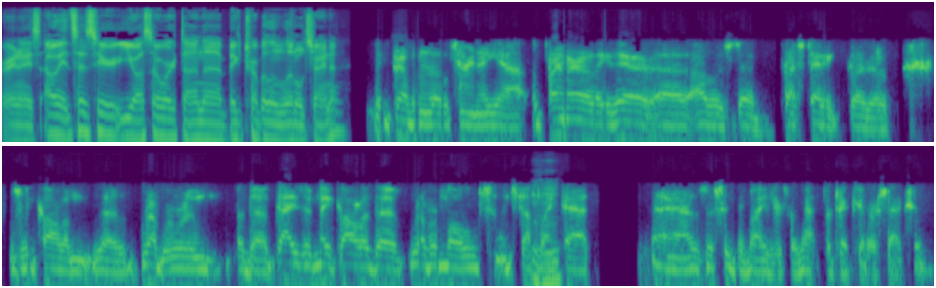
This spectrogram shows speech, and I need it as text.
Very nice. Oh, it says here you also worked on uh, Big Trouble in Little China. Big Trouble in Little China, yeah. Primarily there, uh, I was the prosthetic, or the, as we call them, the rubber room, the guys that make all of the rubber molds and stuff Mhm. like that. And I was the supervisor for that particular section.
